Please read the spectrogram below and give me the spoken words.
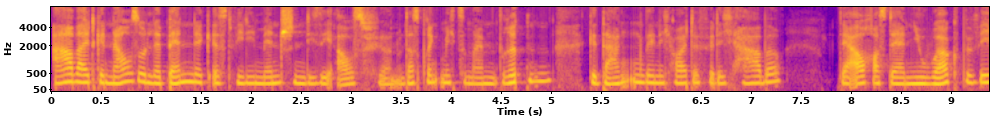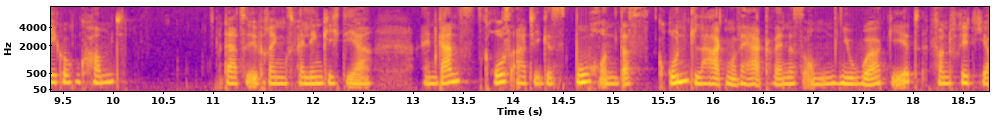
Arbeit genauso lebendig ist wie die Menschen, die sie ausführen. Und das bringt mich zu meinem dritten Gedanken, den ich heute für dich habe, der auch aus der New Work Bewegung kommt. Dazu übrigens verlinke ich dir ein ganz großartiges Buch und das Grundlagenwerk, wenn es um New Work geht, von Friedrich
